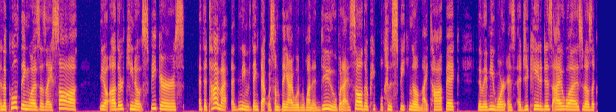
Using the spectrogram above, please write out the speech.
And the cool thing was, as I saw, you know, other keynote speakers at the time, I, I didn't even think that was something I would want to do, but I saw other people kind of speaking on my topic that maybe weren't as educated as I was. And I was like,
